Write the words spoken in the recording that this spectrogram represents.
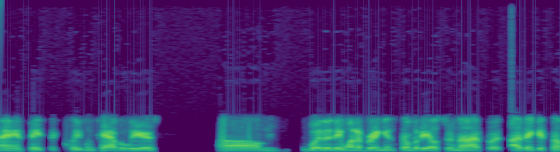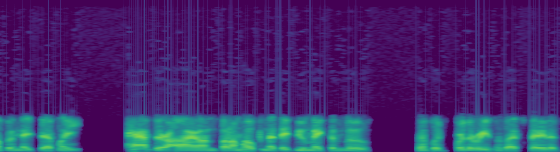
and face the Cleveland Cavaliers um, whether they want to bring in somebody else or not. But I think it's something they definitely have their eye on. But I'm hoping that they do make the move simply for the reasons I stated.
